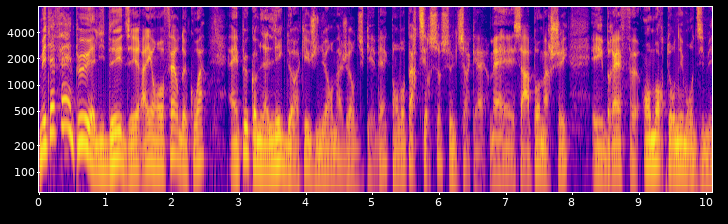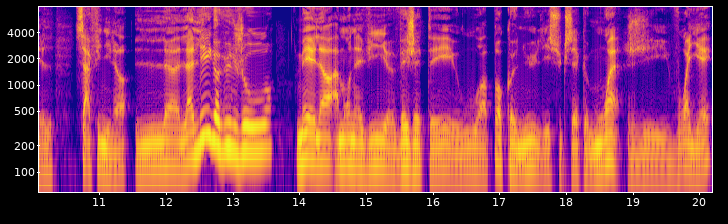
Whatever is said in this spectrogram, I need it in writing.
mais t'as fait un peu à l'idée de dire, hey, on va faire de quoi? Un peu comme la Ligue de hockey junior majeur du Québec, on va partir ça sur le soccer. Mais ça n'a pas marché. Et bref, on m'a retourné mon 10 000. Ça a fini là. La, Ligue a vu le jour, mais là, à mon avis, euh, végété ou a pas connu les succès que moi j'y voyais.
